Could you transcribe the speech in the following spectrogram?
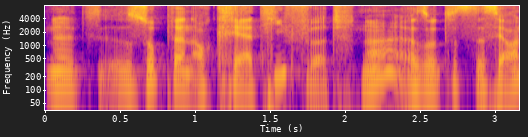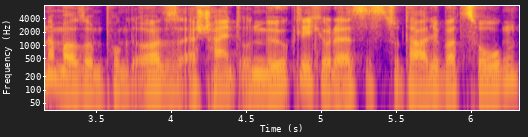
ne, Sub dann auch kreativ wird. Ne? Also das, das ist ja auch nochmal so ein Punkt, oh, das erscheint unmöglich oder es ist total überzogen.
